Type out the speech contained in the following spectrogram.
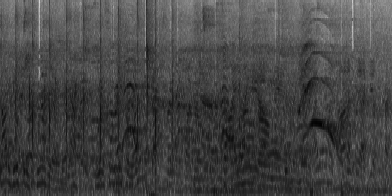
gotta go to the school there, man. You're so ready for what? To Idaho? Oh, man. Honestly, I feel like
